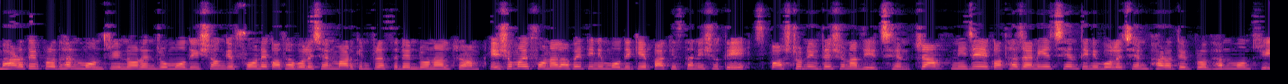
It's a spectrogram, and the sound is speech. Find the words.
ভারতের প্রধানমন্ত্রী নরেন্দ্র মোদীর সঙ্গে ফোনে কথা বলেছেন মার্কিন প্রেসিডেন্ট ডোনাল্ড ট্রাম্প। এ সময় ফোনালাপে তিনি মোদীকে পাকিস্তান ইস্যুতে স্পষ্ট নির্দেশনা দিয়েছেন। ট্রাম্প নিজে কথা জানিয়েছেন। তিনি বলেছেন, ভারতের প্রধানমন্ত্রী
